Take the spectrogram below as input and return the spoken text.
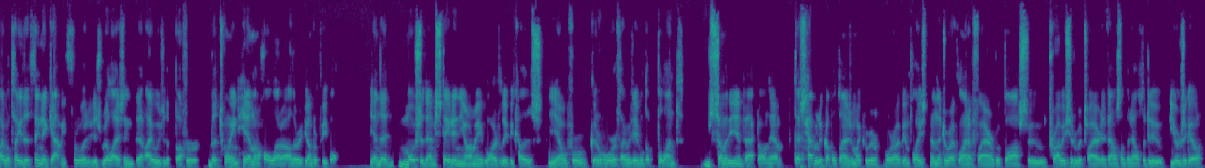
I will tell you the thing that got me through it is realizing that I was the buffer between him and a whole lot of other younger people. And that most of them stayed in the Army largely because, you know, for good or worse, I was able to blunt some of the impact on them. That's happened a couple of times in my career where I've been placed in the direct line of fire of a boss who probably should have retired and found something else to do years ago,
